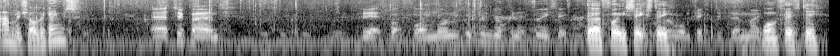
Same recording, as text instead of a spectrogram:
How much are the games? Uh, two pound. For the Xbox One ones, which one's looking at 360? Uh, 360, 150 for them, mate. 150.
